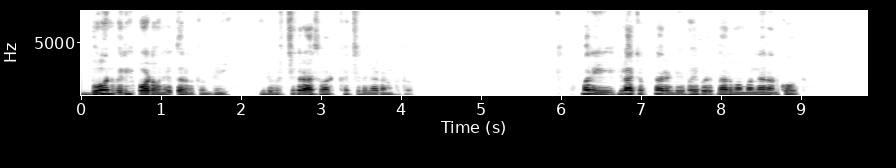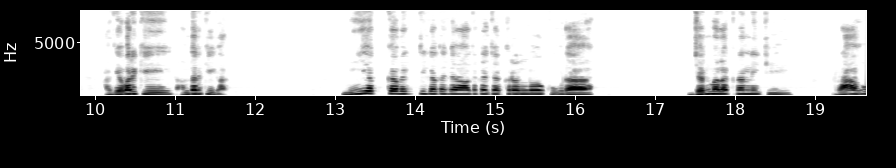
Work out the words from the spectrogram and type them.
బోన్ విరిగిపోవడం అనేది జరుగుతుంది. ఇది వృశ్చిక రాశి వారికి ఖచ్చితంగా కనబడుతుంది మరి ఇలా చెప్తున్నారండి భయపెడుతున్నారు మమ్మల్ని అని అనుకోవద్దు. అది ఎవరికి అందరికీ కాదు. మీ యొక్క వ్యక్తిగత జాతక చక్రంలో కూడా జన్మలగ్నం నుంచి రాహు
